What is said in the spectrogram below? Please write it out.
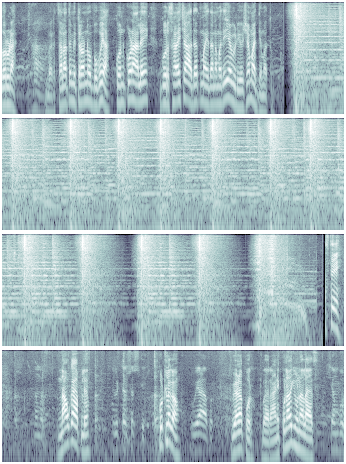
गरुडा. बरं चला तर मित्रांनो बघूया कोण कोण आले गुरसाळ्याच्या आदत मैदानामध्ये या व्हिडिओच्या माध्यमातून. नमस्ते. नमस्ते. नाव काय आपलं? विठ्ठल सस्ते कुठलं गाव? वेळापूर. वेळापूर. बरं आणि कुणाला घेऊन आला आज? शंभू.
